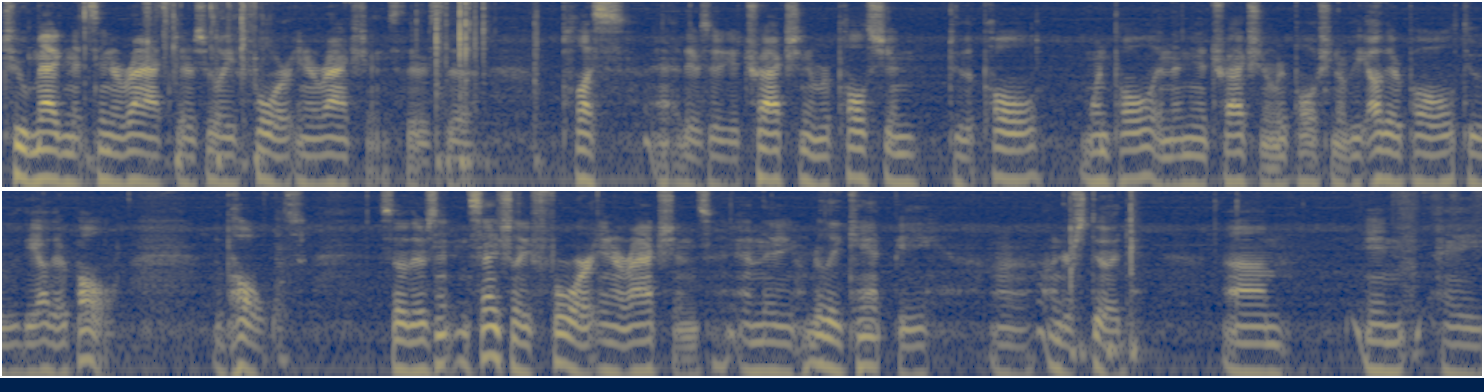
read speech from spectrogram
two magnets interact, there's really four interactions. There's the plus, uh, there's the attraction and repulsion to the pole, one pole, and then the attraction and repulsion of the other pole to the other pole, the poles. So there's essentially four interactions, and they really can't be uh, understood um, in a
